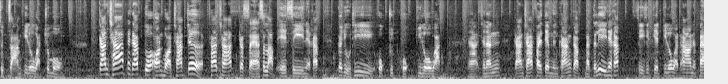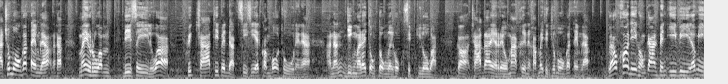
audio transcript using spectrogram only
63 กิโลวัตต์ชั่วโมง การชาร์จนะครับตัว On-board Charger ถ้าชาร์จกระแสสลับ AC เนี่ยครับ ก็อยู่ที่ 6.6 กิโลวัตต์นะฮะ ฉะนั้นการชาร์จไฟเต็ม 1 ครั้งกับแบตเตอรี่นะครับ 47 กิโลวัตต์อาวเนี่ย 8 ชั่วโมงก็เต็มแล้วนะครับ ไม่รวม DC หรือว่า Quick Charge ที่เป็นแบบ CCS Combo 2 เนี่ยนะฮะ อันนั้นยิงมาได้ตรงๆเลย 60 กิโลวัตต์ ก็ชาร์จได้เร็วมากขึ้นนะครับ ไม่ถึงชั่วโมงก็เต็มแล้ว แล้วข้อดีของการเป็น EV แล้วมี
